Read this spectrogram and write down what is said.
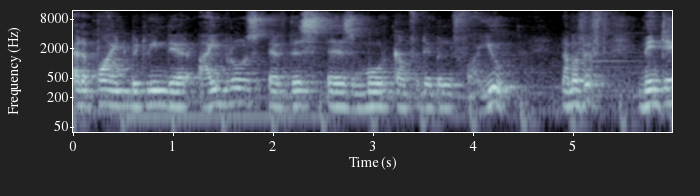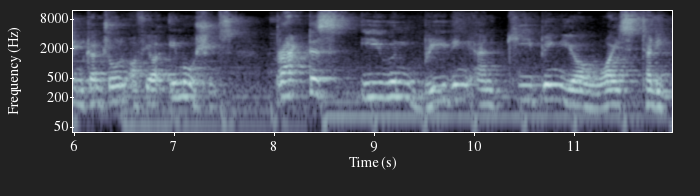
at a point between their eyebrows if this is more comfortable for you. Number fifth, maintain control of your emotions. Practice even breathing and keeping your voice steady.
